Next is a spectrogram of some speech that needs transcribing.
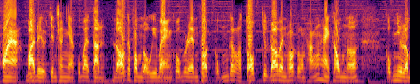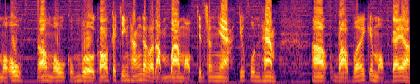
hòa ba đều trên sân nhà của Brighton. Đó cái phong độ ghi bàn của Brentford cũng rất là tốt. Trước đó Brentford còn thắng 2-0 nữa cũng như là MU đó MU cũng vừa có cái chiến thắng rất là đậm 3-1 trên sân nhà trước Fulham. À, và với cái một cái à,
